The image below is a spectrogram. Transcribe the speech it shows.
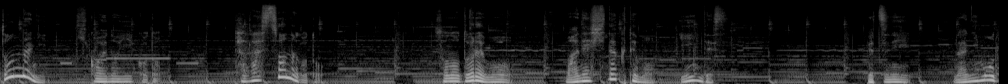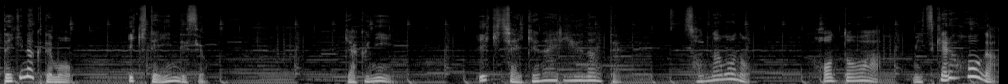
どんなに聞こえのいいこと正しそうなこと。そのどれも真似しなくてもいいんです。別に何もできなくても生きていいんですよ。逆に生きちゃいけない理由なんてそんなもの本当は見つける方が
